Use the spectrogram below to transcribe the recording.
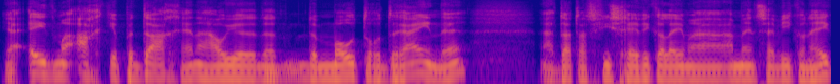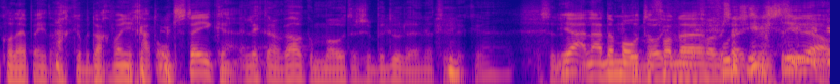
ja, eet maar acht keer per dag. Hè? Dan hou je de, de motor draaiende. Nou, dat advies geef ik alleen maar aan mensen wie ik een hekel heb. Eet acht keer per dag, want je gaat ontsteken. En ligt aan welke motor ze bedoelen natuurlijk. Hè? ja, nou de motor, van de, voedingsindustrie wel.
